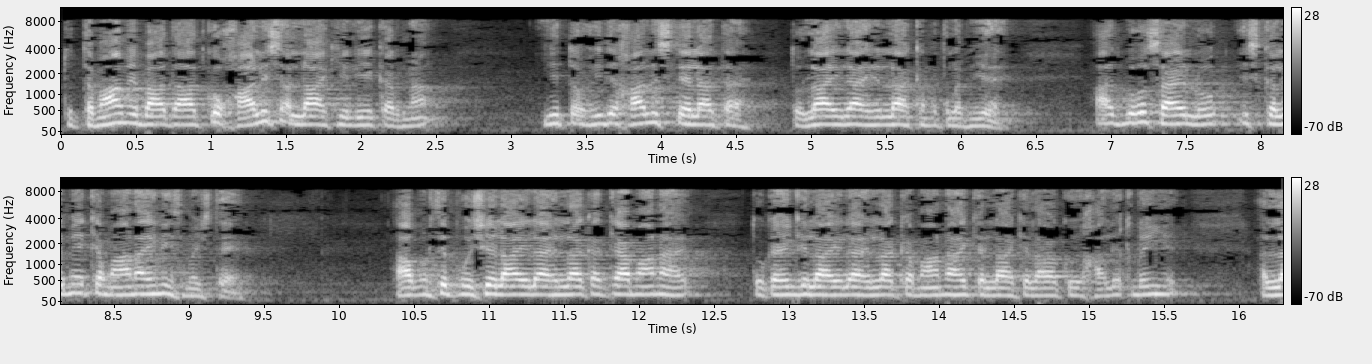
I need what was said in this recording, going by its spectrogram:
تو تمام عبادات کو خالص اللہ کے لیے کرنا، یہ توحید خالص کہلاتا ہے۔ تو لا الہ الا اللہ کا مطلب یہ ہے۔ آج بہت سارے لوگ اس کلمے کا معنی ہی نہیں سمجھتے ہیں۔ آپ ان سے پوچھے لا الہ اللہ کا کیا معنی ہے؟ تو کہیں گے لا الہ اللہ کا معنی ہے کہ اللہ کے علاوہ کوئی خالق نہیں ہے۔ اللہ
